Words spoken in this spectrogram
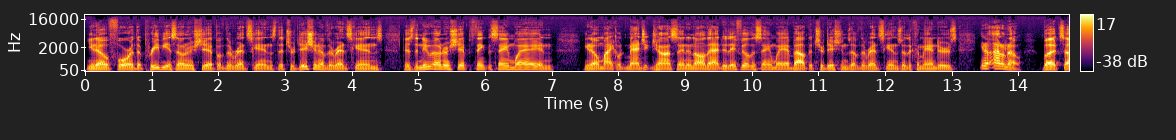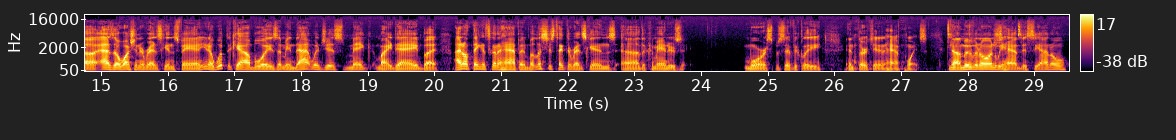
you know, for the previous ownership of the Redskins, the tradition of the Redskins. Does the new ownership think the same way? And, you know, Michael Magic Johnson and all that, do they feel the same way about the traditions of the Redskins or the Commanders? You know, I don't know. But uh, as a Washington Redskins fan, you know, whip the Cowboys. I mean, that would just make my day. But I don't think it's going to happen. But let's just take the Redskins, uh, the Commanders, more specifically, and 13 and a half points. Now, moving on, we have the Seattle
